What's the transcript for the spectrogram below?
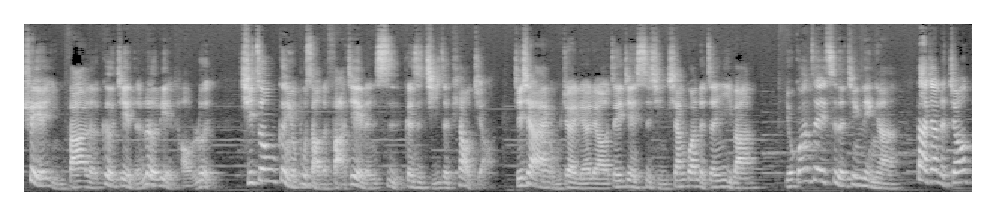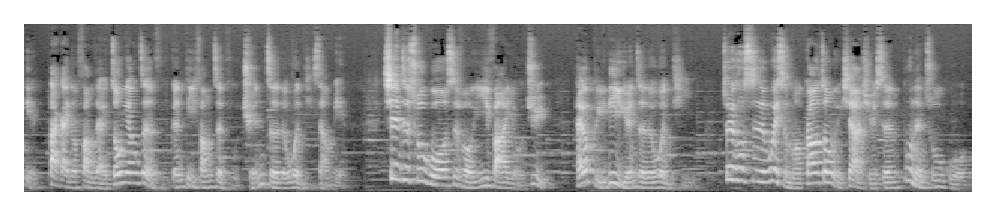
却也引发了各界的热烈讨论，其中更有不少的法界人士更是急着跳脚。接下来，我们就来聊聊这一件事情相关的争议吧。有关这一次的禁令啊，大家的焦点大概都放在中央政府跟地方政府权责的问题上面，限制出国是否依法有据，还有比例原则的问题。最后是为什么高中以下学生不能出国，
